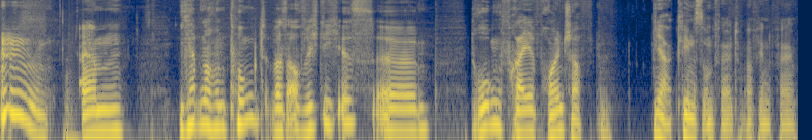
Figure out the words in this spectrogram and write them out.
ähm, ich habe noch einen Punkt, was auch wichtig ist. Äh, drogenfreie Freundschaften. Ja, cleanes Umfeld, auf jeden Fall.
